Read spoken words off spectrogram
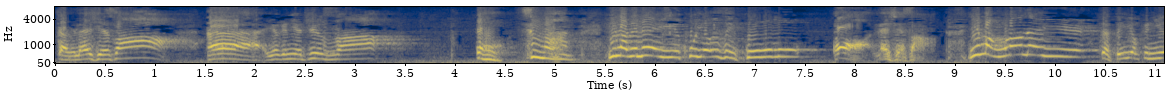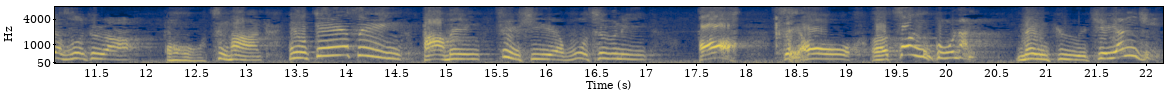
各位来先生，哎，要给你句子啊。哦，请问你那个来鱼可要人过吗？哦，来先生，你忙了来鱼，这都要给你日个啊。哦，请问有改姓大名巨蟹无处呢？啊，只有呃张国人能举接人气，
